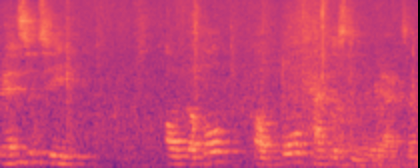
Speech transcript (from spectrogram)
density of the whole, of all catalyst in the reactor.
